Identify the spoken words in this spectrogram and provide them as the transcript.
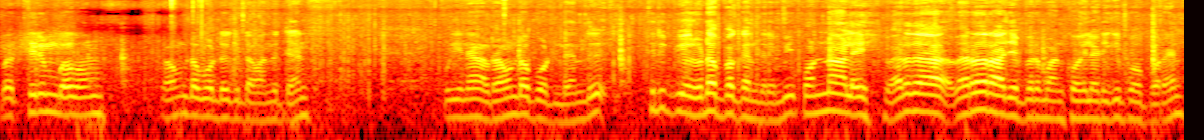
இப்போ திரும்பவும் ரவுண்ட் போட்டுக்கிட்ட வந்துட்டேன். புதிய நாள் ரவுண்ட் போட்லேருந்து திருப்பி ஒரு இடப்பக்கம் திரும்பி பொன்னாலை வரதா வரதராஜ பெருமான் கோயில் அடிக்கு போக போகிறேன்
